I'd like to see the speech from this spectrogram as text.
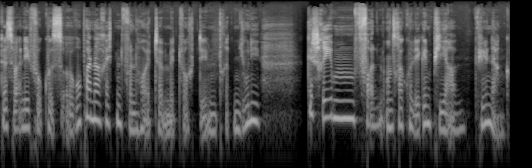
Das waren die Fokus Europa Nachrichten von heute Mittwoch, dem 3. Juni, geschrieben von unserer Kollegin Pia. Vielen Dank.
